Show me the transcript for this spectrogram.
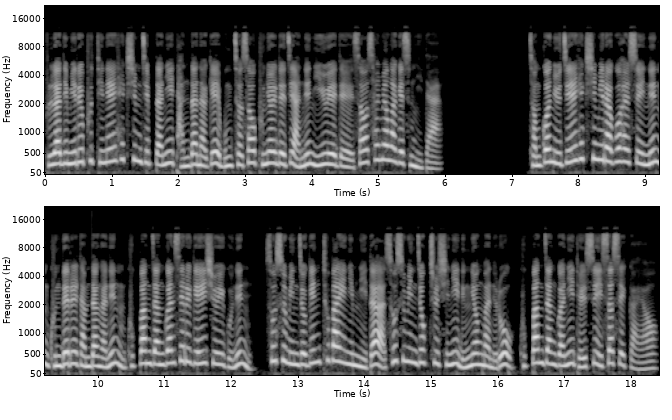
블라디미르 푸틴의 핵심 집단이 단단하게 뭉쳐서 분열되지 않는 이유에 대해서 설명하겠습니다. 정권 유지의 핵심이라고 할 수 있는 군대를 담당하는 국방장관 세르게이 쇼이구는 소수민족인 투바인입니다. 소수민족 출신이 능력만으로 국방장관이 될 수 있었을까요?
